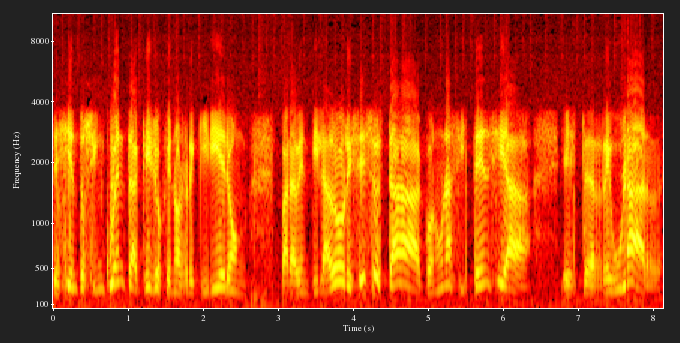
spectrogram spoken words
de 150 aquellos que nos requirieron para ventiladores, eso está con una asistencia este, regular.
